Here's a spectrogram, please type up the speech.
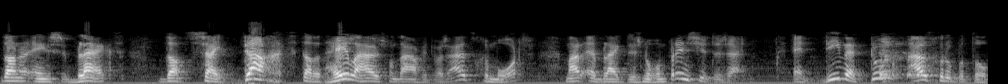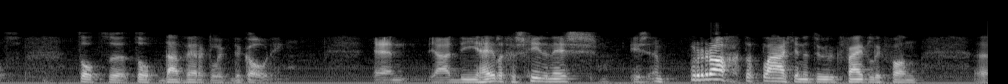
dan ineens blijkt dat zij dacht dat het hele huis van David was uitgemoord. Maar er blijkt dus nog een prinsje te zijn. En die werd toen uitgeroepen tot, tot, uh, tot daadwerkelijk de koning. En ja, die hele geschiedenis is een prachtig plaatje natuurlijk feitelijk van uh,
